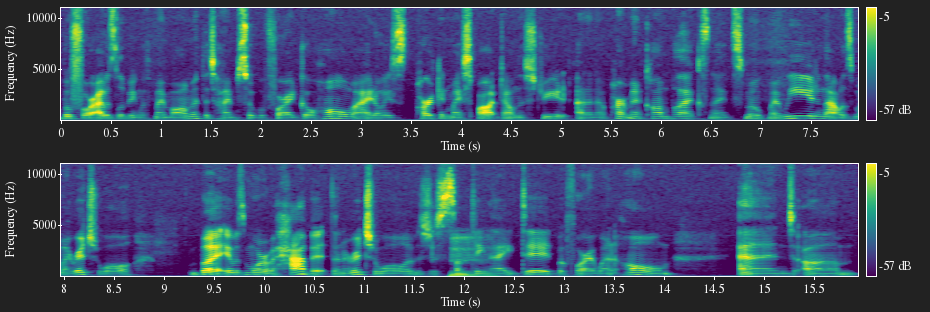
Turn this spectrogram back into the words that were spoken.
before I was living with my mom at the time. So before I'd go home, I'd always park in my spot down the street at an apartment complex and I'd smoke my weed, and that was my ritual. But it was more of a habit than a ritual. It was just something mm. that I did before I went home. And um,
